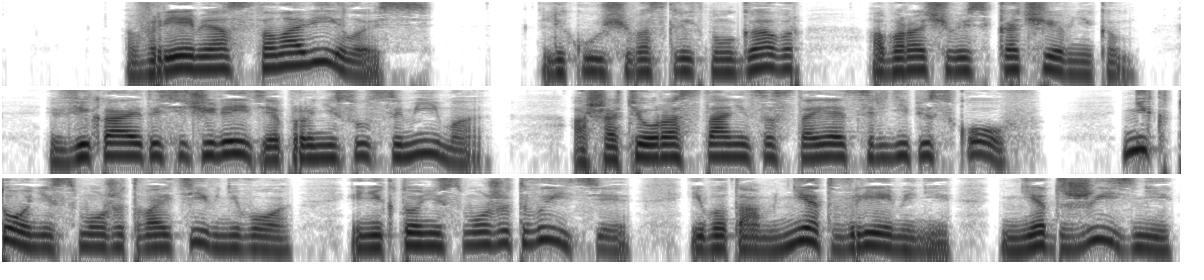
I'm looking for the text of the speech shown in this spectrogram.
— Время остановилось! — ликующе воскликнул Гавр, оборачиваясь к кочевникам. — Века и тысячелетия пронесутся мимо, а шатер останется стоять среди песков. Никто не сможет войти в него, и никто не сможет выйти, ибо там нет времени, нет жизни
